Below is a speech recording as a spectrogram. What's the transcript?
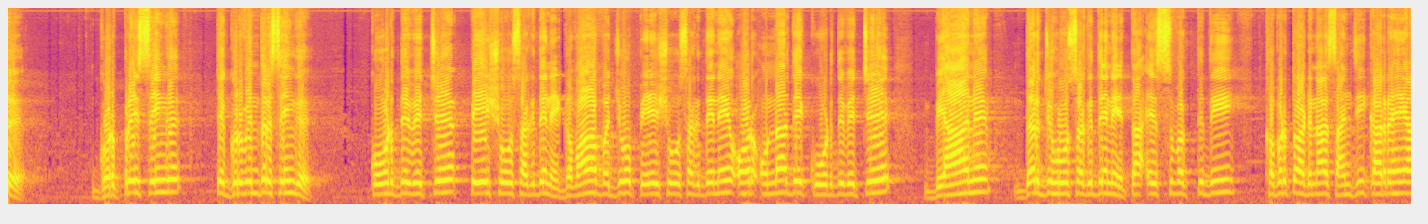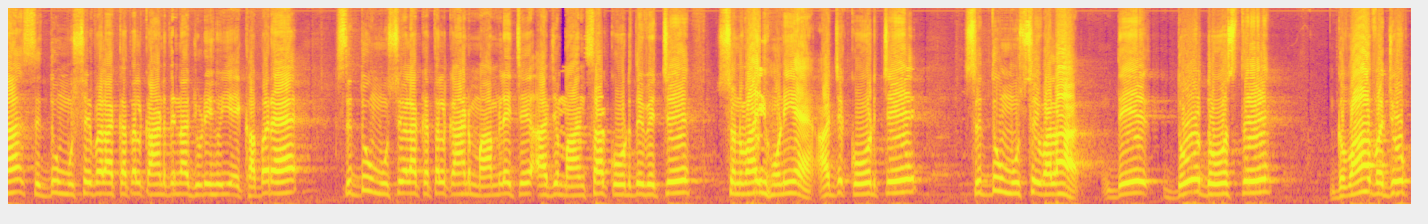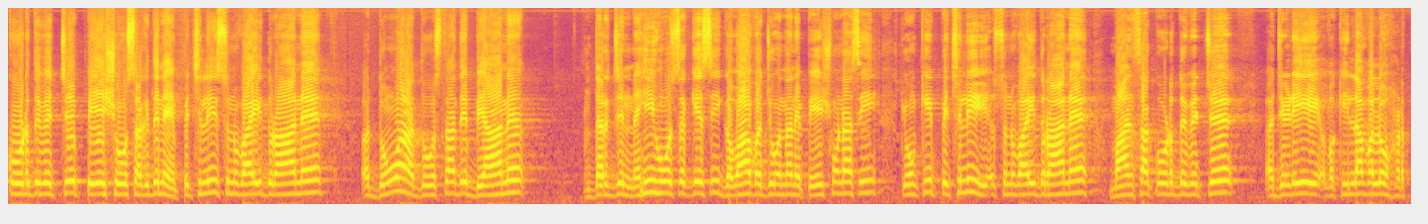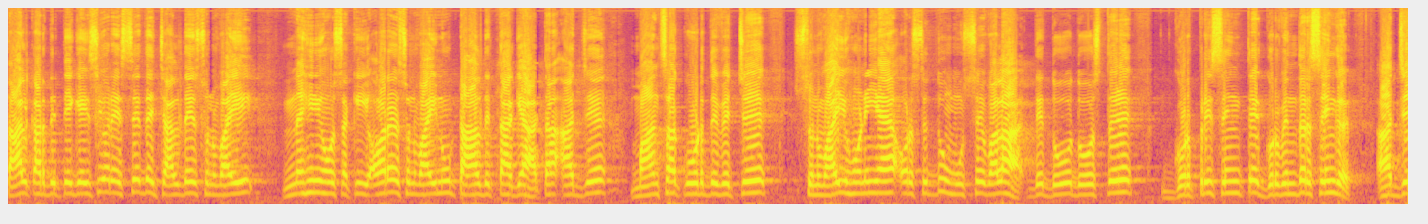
ਗੁਰਪ੍ਰੀਤ ਸਿੰਘ ਤੇ ਗੁਰਵਿੰਦਰ ਸਿੰਘ ਕੋਰਟ ਦੇ ਵਿੱਚ ਪੇਸ਼ ਹੋ ਸਕਦੇ ਨੇ, ਗਵਾਹ ਵਜੋਂ ਪੇਸ਼ ਹੋ ਸਕਦੇ ਨੇ ਔਰ ਉਹਨਾਂ ਦੇ ਕੋਰਟ ਦੇ ਵਿੱਚ ਬਿਆਨ ਦਰਜ ਹੋ ਸਕਦੇ ਨੇ। ਤਾਂ ਇਸ ਵਕਤ ਦੀ ਖਬਰ ਤੁਹਾਡੇ ਨਾਲ ਸਾਂਝੀ ਕਰ ਰਹੇ ਹਾਂ। ਸਿੱਧੂ ਮੂਸੇਵਾਲਾ ਕਤਲकांड ਦੇ ਨਾਲ ਜੁੜੀ ਹੋਈ ਇਹ ਖਬਰ ਹੈ। ਸਿੱਧੂ ਮੂਸੇਵਾਲਾ ਕਤਲकांड ਮਾਮਲੇ 'ਚ ਅੱਜ ਮਾਨਸਾ ਕੋਰਟ ਦੇ ਵਿੱਚ ਸੁਣਵਾਈ ਹੋਣੀ ਹੈ। ਅੱਜ ਕੋਰਟ 'ਚ ਸਿੱਧੂ ਮੂਸੇਵਾਲਾ ਦੇ ਦੋ ਦੋਸਤ ਗਵਾਹ ਵਜੋਂ ਕੋਰਟ ਦੇ ਵਿੱਚ ਪੇਸ਼ ਹੋ ਸਕਦੇ ਨੇ। ਪਿਛਲੀ ਸੁਣਵਾਈ ਦੌਰਾਨ ਦੋਵਾਂ ਦੋਸਤਾਂ ਦੇ ਬਿਆਨ ਦਰਜ ਨਹੀਂ ਹੋ ਸਕੇ ਸੀ। ਗਵਾਹ ਵਜੋਂ ਉਹਨਾਂ ਨੇ ਪੇਸ਼ ਹੋਣਾ ਸੀ ਕਿਉਂਕਿ ਪਿਛਲੀ ਸੁਣਵਾਈ ਦੌਰਾਨ ਮਾਨਸਾ ਕੋਰਟ ਦੇ ਵਿੱਚ ਜਿਹੜੀ ਵਕੀਲਾਂ ਵੱਲੋਂ ਹੜਤਾਲ ਕਰ ਦਿੱਤੀ ਗਈ ਸੀ ਔਰ ਇਸੇ ਦੇ ਚੱਲਦੇ ਸੁਣਵਾਈ ਨਹੀਂ ਹੋ ਸਕੀ ਔਰ ਸੁਣਵਾਈ ਨੂੰ ਟਾਲ ਦਿੱਤਾ ਗਿਆ ਤਾਂ ਅੱਜ ਮਾਨਸਾ ਕੋਰਟ ਦੇ ਵਿੱਚ ਸੁਣਵਾਈ ਹੋਣੀ ਹੈ ਔਰ ਸਿੱਧੂ ਮੂਸੇਵਾਲਾ ਦੇ ਦੋ ਦੋਸਤ ਗੁਰਪ੍ਰੀਤ ਸਿੰਘ ਤੇ ਗੁਰਵਿੰਦਰ ਸਿੰਘ ਅੱਜ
